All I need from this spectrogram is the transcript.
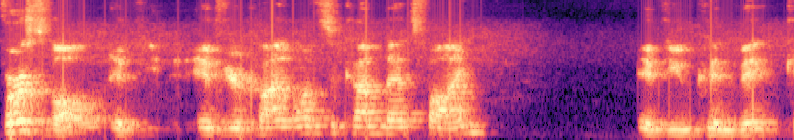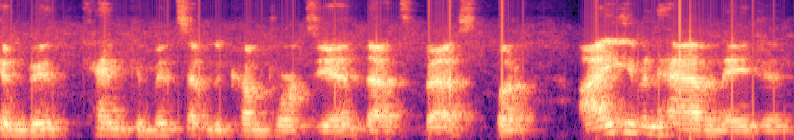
first of all if if your client wants to come that's fine if you convince, convince can convince them to come towards the end that's best but i even have an agent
